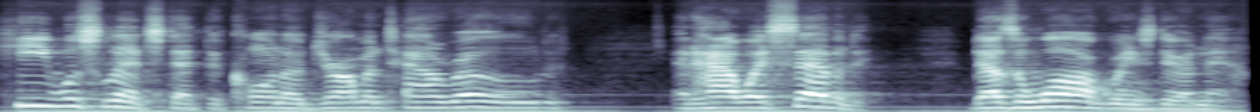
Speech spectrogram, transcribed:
He was lynched at the corner of Germantown Road and Highway 70. There's a Walgreens there now.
